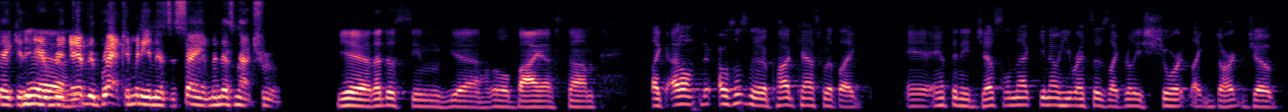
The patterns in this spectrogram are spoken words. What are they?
Thinking yeah. every every black comedian is the same, and that's not true. Yeah, that does seem yeah a little biased. Um, like I don't. I was listening to a podcast with like Anthony Jeselnik. You know, he writes those like really short, like dark jokes.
